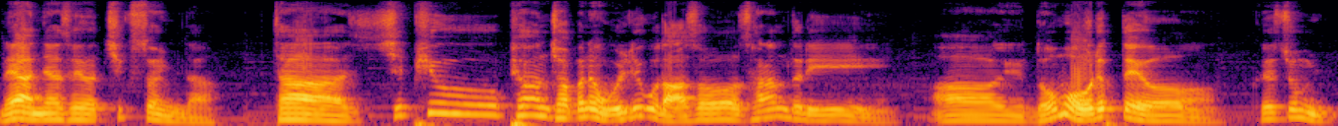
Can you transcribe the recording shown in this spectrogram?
네, 안녕하세요. 칙소입니다. 자, CPU 편 저번에 올리고 나서 사람들이, 아, 너무 어렵대요. 그래서 좀,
